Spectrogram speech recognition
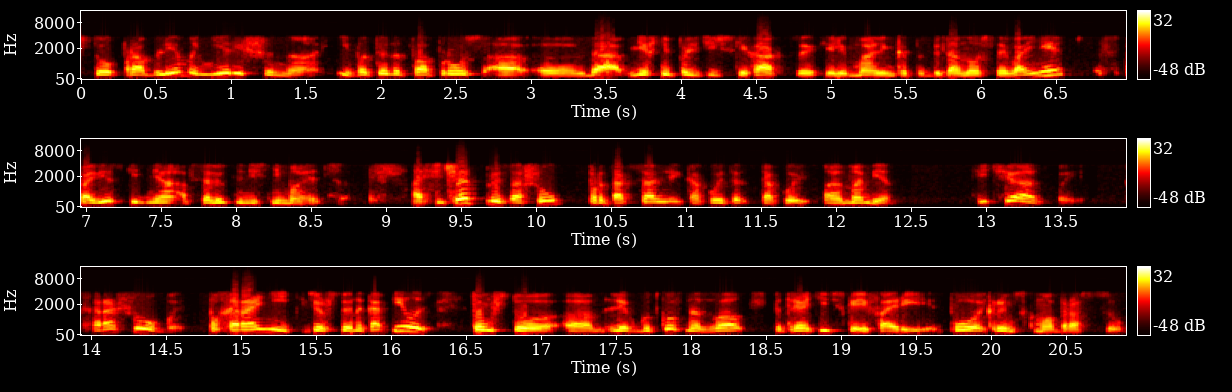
что проблема не решена. И вот этот вопрос о э, да, внешнеполитических акциях или маленькой победоносной войне с повестки дня абсолютно не снимается. А сейчас произошел парадоксальный какой-то такой э, момент. Сейчас бы хорошо бы похоронить все, что накопилось, в том, что э, Лев Гудков назвал патриотической эйфорией по крымскому образцу.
